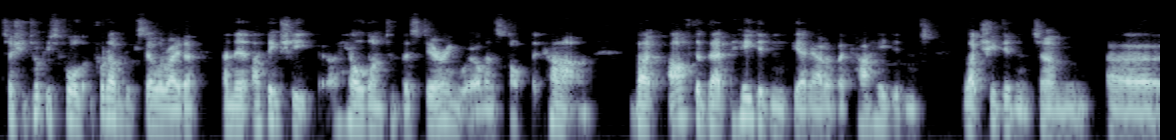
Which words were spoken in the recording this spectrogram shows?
So she took his foot foot off the accelerator, and then I think she held onto the steering wheel and stopped the car. But after that, he didn't get out of the car. He didn't like she didn't um, uh,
